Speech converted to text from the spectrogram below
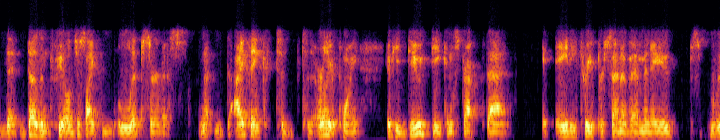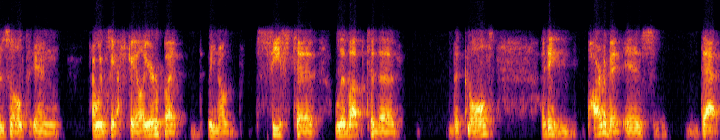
that doesn't feel just like lip service? I think to, to the earlier point if you do deconstruct that 83% of m&a result in i wouldn't say a failure but you know cease to live up to the the goals. I think part of it is that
